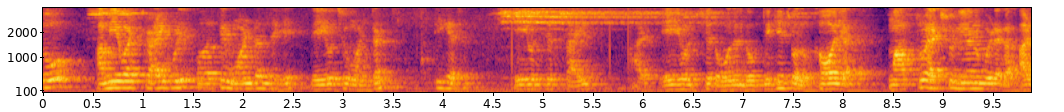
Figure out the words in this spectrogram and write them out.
তো আমি এবার ট্রাই করি ফার্স্টে ওয়ান টান থেকে। এই হচ্ছে ওয়ান টান ঠিক আছে? এই হচ্ছে সাইজ আর এই হচ্ছে তোমাদের লোক দেখিয়ে চলো, খাওয়া যাক। মাত্র একশো নিরানব্বই টাকা, আর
